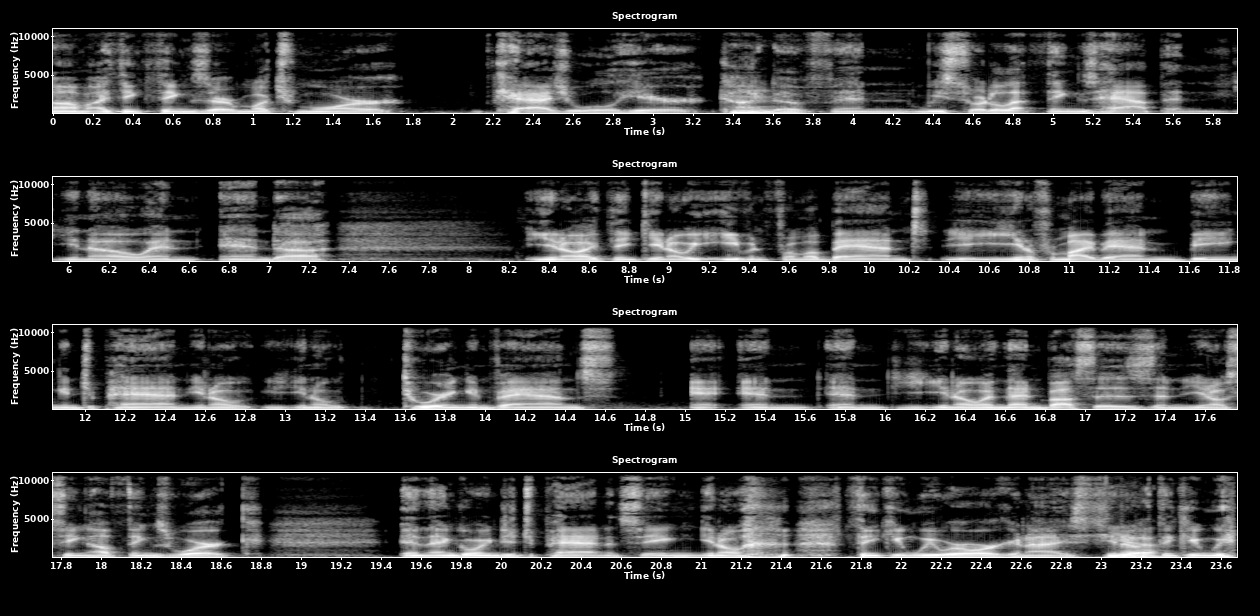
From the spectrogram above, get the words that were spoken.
Um, I think things are much more casual here kind of and we sort of let things happen, you know, and and uh you know, I think you know, even from a band, you know, from my band being in Japan, you know, you know, touring in vans and and, and you know, and then buses, and you know, seeing how things work, and then going to Japan and seeing, you know, thinking we were organized, you know, thinking we,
